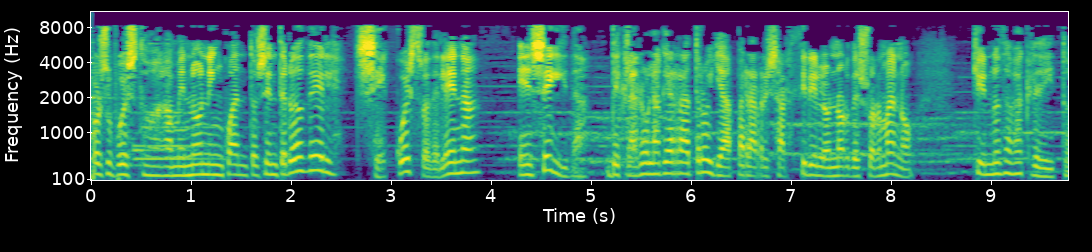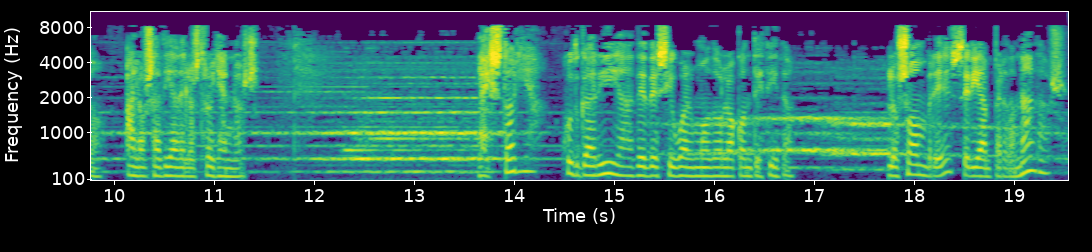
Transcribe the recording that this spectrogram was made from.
Por supuesto, Agamenón, en cuanto se enteró del secuestro de Helena, enseguida declaró la guerra a Troya para resarcir el honor de su hermano, quien no daba crédito a la osadía de los troyanos. La historia juzgaría de desigual modo lo acontecido. Los hombres serían perdonados.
